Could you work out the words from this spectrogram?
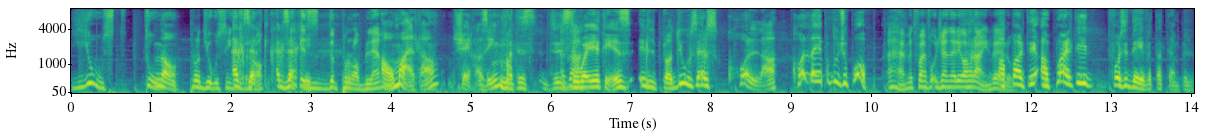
used to no. producing exactly, rock. Exactly. That is the problem. Aw Malta, xejn ħażin, ma tis the way it is, il-producers kollha kollha jipproduċu pop. Eh, mitfajn fuq ġeneri oħrajn, veru. Apparti, apparti Forsi David ta' Temple.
